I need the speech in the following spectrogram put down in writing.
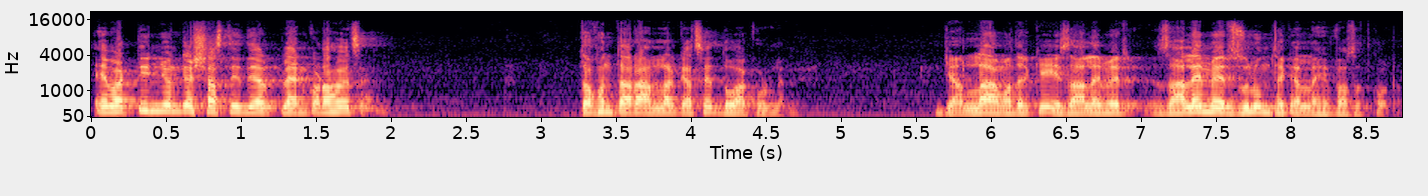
এবার তিনজনকে শাস্তি দেওয়ার প্ল্যান করা হয়েছে। তখন তারা আল্লাহর কাছে দোয়া করলেন যে আল্লাহ আমাদেরকে এই জালেমের জালেমের জুলুম থেকে আল্লাহ হেফাজত করো।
